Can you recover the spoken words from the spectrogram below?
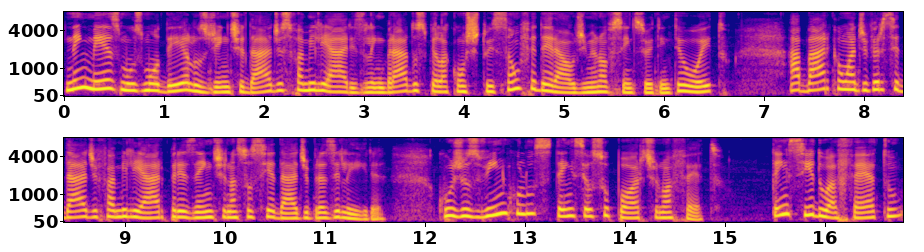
Nem mesmo os modelos de entidades familiares lembrados pela Constituição Federal de 1988 abarcam a diversidade familiar presente na sociedade brasileira, cujos vínculos têm seu suporte no afeto. Tem sido o afeto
